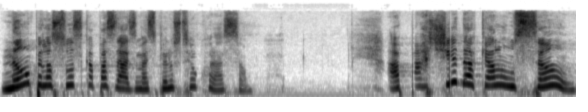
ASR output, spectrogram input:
Não pelas suas capacidades, mas pelo seu coração. A partir daquela unção,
